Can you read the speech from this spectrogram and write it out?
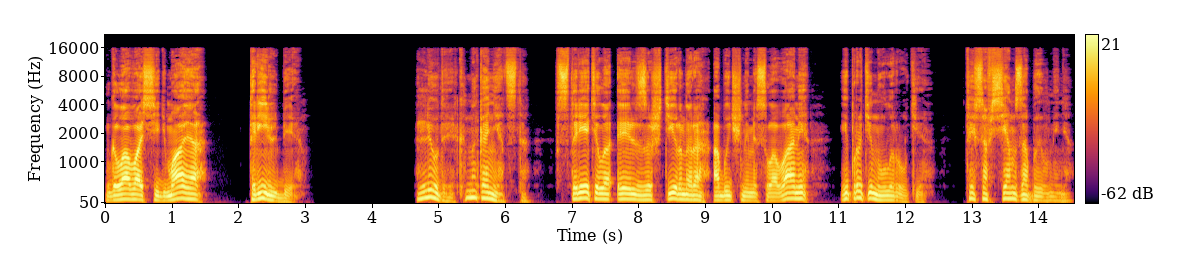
Глава седьмая. Трильби. «Людвиг, наконец-то!» Встретила Эльза Штирнера обычными словами и протянула руки. «Ты совсем забыл меня».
